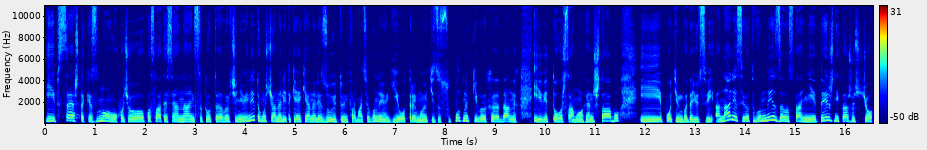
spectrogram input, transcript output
І все ж таки знову хочу послатися на інститут е, вивчення війни, тому що аналітики, які аналізують ту інформацію, вони її отримують із супутникових е, даних і від того ж самого генштабу, і потім видають свій аналіз. І от вони за останні тижні кажуть, що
